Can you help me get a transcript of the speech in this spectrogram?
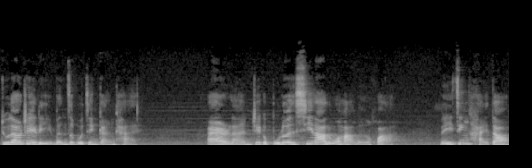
读到这里，蚊子不禁感慨：爱尔兰这个不论希腊罗马文化、维京海盗，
